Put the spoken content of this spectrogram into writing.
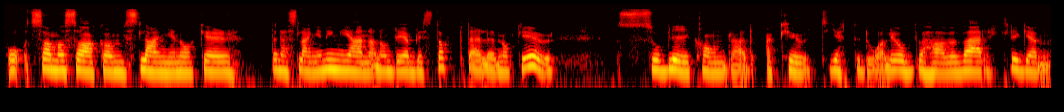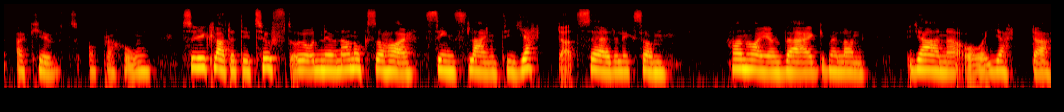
Och samma sak om slangen åker, den här slangen in i hjärnan, om det blir stopp där eller den åker ur, så blir Konrad akut jättedålig och behöver verkligen akut operation. Så det är klart att det är tufft och nu när han också har sin slang till hjärtat så är det liksom, han har ju en väg mellan hjärna och hjärta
